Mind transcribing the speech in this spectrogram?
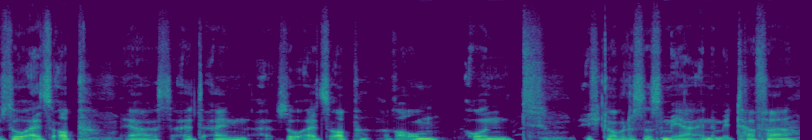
so als ob, ja, ist halt ein so als ob Raum. Und ich glaube, das ist mehr eine Metapher,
